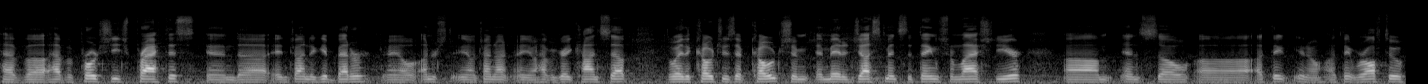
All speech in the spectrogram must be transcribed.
have uh, have approached each practice and uh, and trying to get better. You know, understand. You know, trying to you know have a great concept. The way the coaches have coached and, and made adjustments to things from last year, um, and so uh, I think you know I think we're off to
